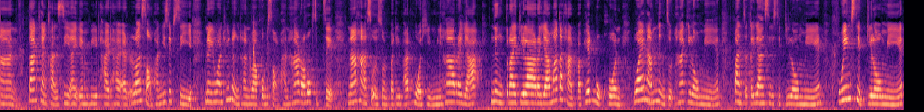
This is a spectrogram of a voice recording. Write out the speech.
งาน การแข่งขัน CIMB ไทยไทยแอดลอน2024 ในวันที่ 1 ธันวาคม 2567 ณ หาดสวนสวนปฏิพัฒน์หัวหินมี 5 ระยะ 1 ไตรกีฬาระยะมาตรฐานประเภทบุคคล ว่ายน้ำ 1.5 กิโลเมตร ปั่นจักรยาน 40 กิโลเมตร วิ่ง 10 กิโลเมตร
